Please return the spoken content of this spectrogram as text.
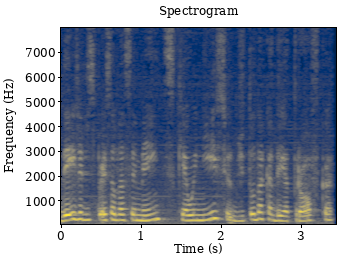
desde a dispersão das sementes, que é o início de toda a cadeia trófica,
